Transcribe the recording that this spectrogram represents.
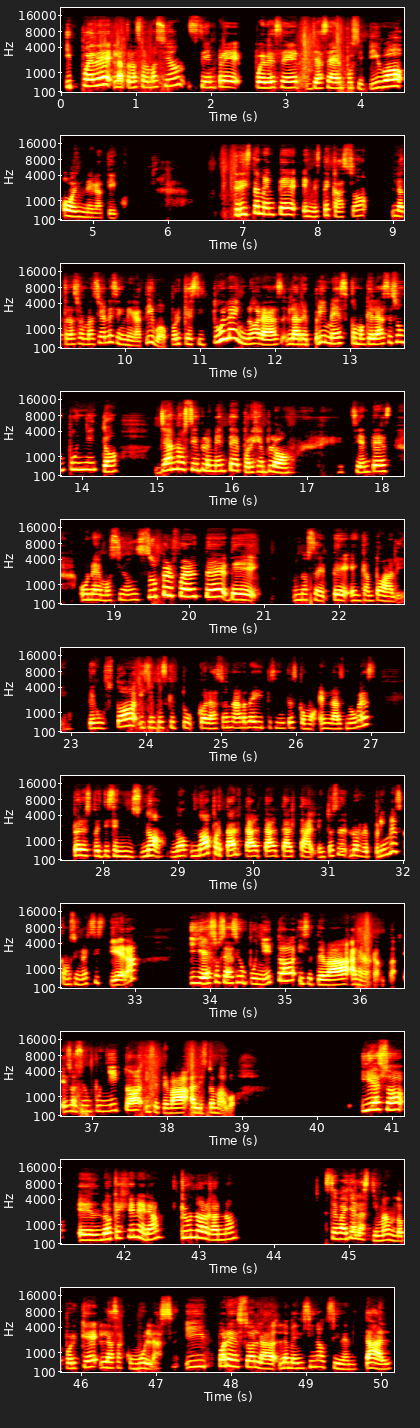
y puede, la transformación siempre puede ser ya sea en positivo o en negativo. Tristemente, en este caso, la transformación es en negativo, porque si tú la ignoras, la reprimes, como que le haces un puñito, ya no simplemente, por ejemplo, sientes una emoción súper fuerte de, no sé, te encantó a alguien, te gustó y sientes que tu corazón arde y te sientes como en las nubes pero después dicen, no, no, no por tal, tal, tal, tal, tal. Entonces lo reprimes como si no existiera y eso se hace un puñito y se te va a la garganta. Eso hace un puñito y se te va al estómago. Y eso es lo que genera que un órgano se vaya lastimando porque las acumulas. Y por eso la, medicina occidental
